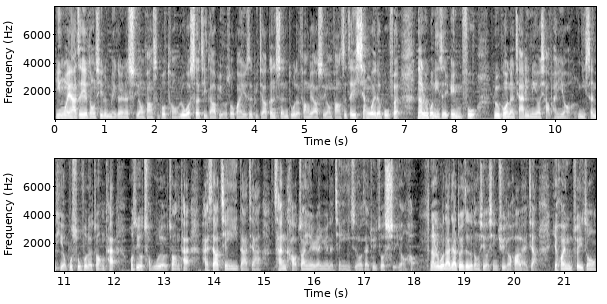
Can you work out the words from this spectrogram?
因为啊这些东西每个人的使用方式不同，如果涉及到比如说关于是比较更深度的芳疗使用方式，这些香味的部分，那如果你是孕妇，如果呢家里你有小朋友，你身体有不舒服的状态，或是有宠物的状态，还是要建议大家参考专业人员的建议之后再去做使用哈。那如果大家对这个东西有兴趣的话来讲，也欢迎追踪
